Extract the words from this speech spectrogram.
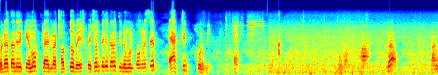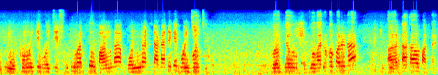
ওটা তাদের কেমো ক্যামোফ্ল্যাজ বা ছদ্মবেশ, পেছন থেকে তারা তৃণমূল কংগ্রেসের অ্যাক্টিভ কর্মী। কালকে মুখ্যমন্ত্রী বলছে, শুধুমাত্র বাংলা বন্যার টাকা থেকে বঞ্চিত। কেউ যোগাযোগও করে না আর টাকাও পাঠায়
